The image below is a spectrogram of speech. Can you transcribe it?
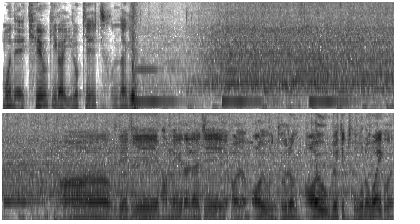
뭔 애 키우기가 이렇게 존나게 아 우리 애기 밥 먹이 달라야지. 어휴 어휴 더럼 어휴 왜 이렇게 더러워 이건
